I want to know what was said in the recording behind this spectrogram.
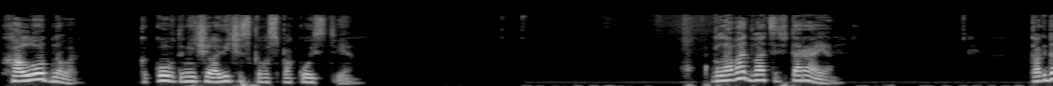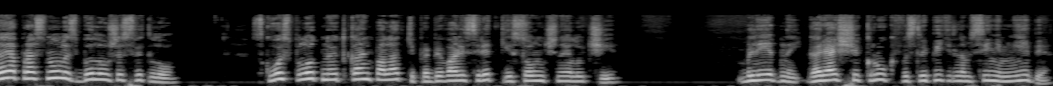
холодного, какого-то нечеловеческого спокойствия. Глава двадцать вторая Когда я проснулась, было уже светло. Сквозь плотную ткань палатки пробивались редкие солнечные лучи. Бледный, горящий круг в ослепительном синем небе,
